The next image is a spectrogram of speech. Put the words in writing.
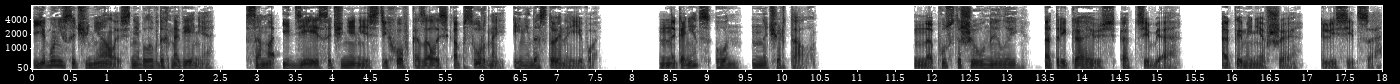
Ему не сочинялось, не было вдохновения. Сама идея сочинения стихов казалась абсурдной и недостойной его. Наконец он начертал. «На пустоши унылой отрекаюсь от тебя, окаменевшая лисица».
